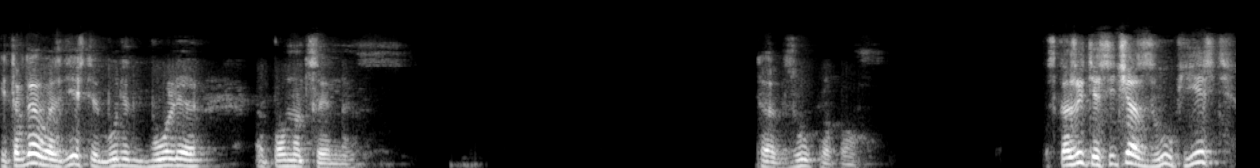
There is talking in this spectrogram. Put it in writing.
И тогда воздействие будет более полноценным. Так, звук пропал. Скажите, а сейчас звук есть?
